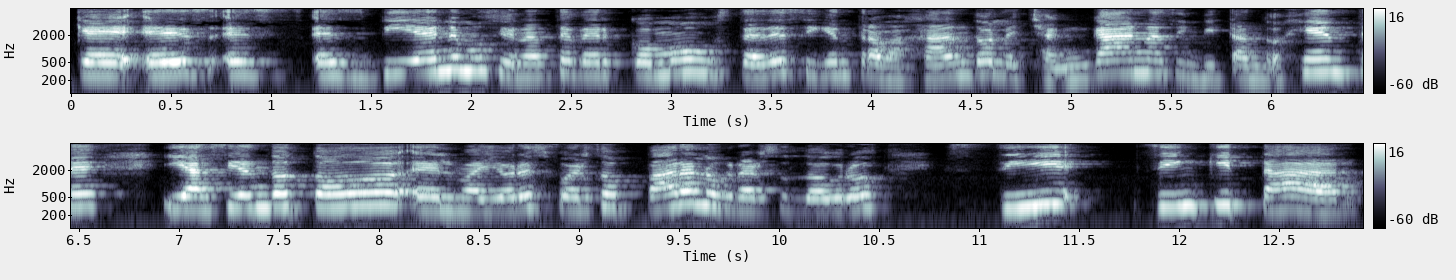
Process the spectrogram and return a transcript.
que es, es, bien emocionante ver cómo ustedes siguen trabajando, le echan ganas, invitando gente y haciendo todo el mayor esfuerzo para lograr sus logros sí, sin quitar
